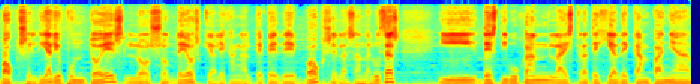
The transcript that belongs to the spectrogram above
Vox. El diario.es, los sondeos que alejan al PP de Vox en las andaluzas y desdibujan la estrategia de campaña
